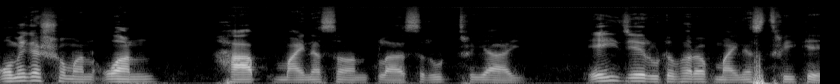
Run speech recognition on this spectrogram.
ওমেগা সমান one half minus one plus root three I এই যে রুট ওভার অফ মাইনাস থ্রিকে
